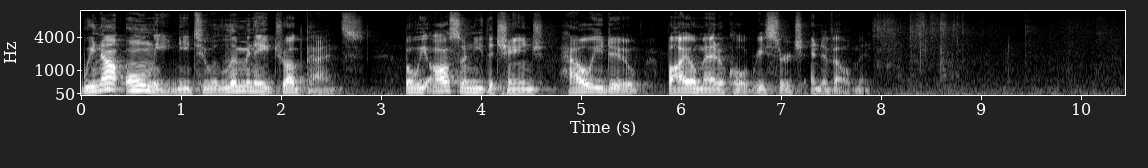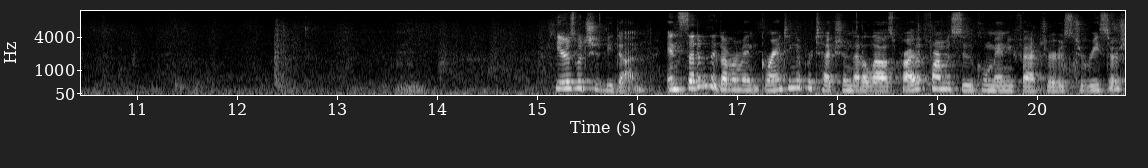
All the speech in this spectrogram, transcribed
We not only need to eliminate drug patents, but we also need to change how we do biomedical research and development. Here's what should be done. Instead of the government granting a protection that allows private pharmaceutical manufacturers to research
